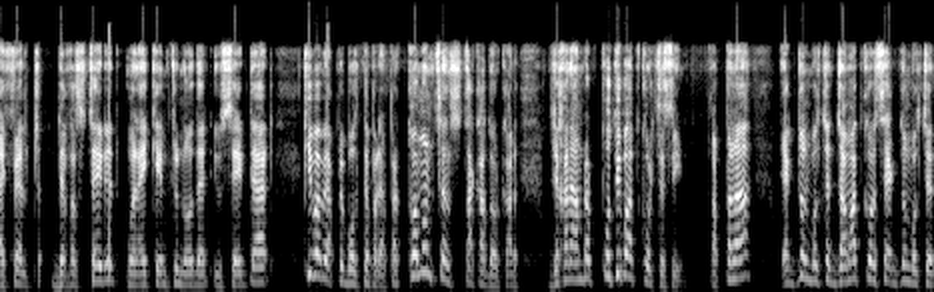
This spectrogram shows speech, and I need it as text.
I felt devastated when I came to know that you said that কীভাবে আপনি বলতে পারেন, আপনার কমন সেন্স থাকা দরকার, যেখানে আমরা প্রতিবাদ করতেছি। আপনারা একজন বলছেন, জামাত করেছে, একজন বলছেন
